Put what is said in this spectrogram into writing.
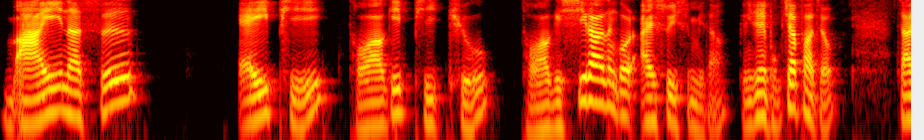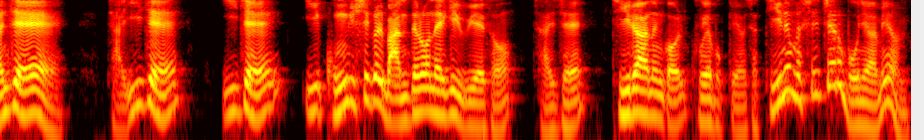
마이너스 ap 더하기 BQ 더하기 C라는 걸 알 수 있습니다. 굉장히 복잡하죠. 자, 이제, 자, 이제, 이제 이 공식을 만들어내기 위해서 자 이제 d라는 걸 구해볼게요. 자 d는 실제로 뭐냐면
